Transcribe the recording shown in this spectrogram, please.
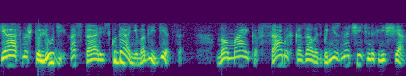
Ясно, что люди остались, куда они могли деться. Но Майка в самых, казалось бы, незначительных вещах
